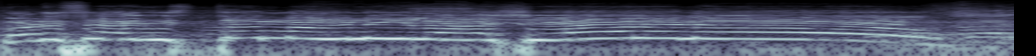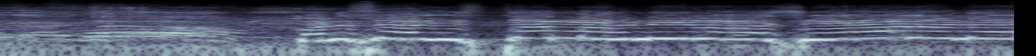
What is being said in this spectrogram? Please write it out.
కొనసాగిస్తాం మహనీయుల ఆశయాలను! కొనసాగిస్తాం మహనీయుల ఆశయాలను!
